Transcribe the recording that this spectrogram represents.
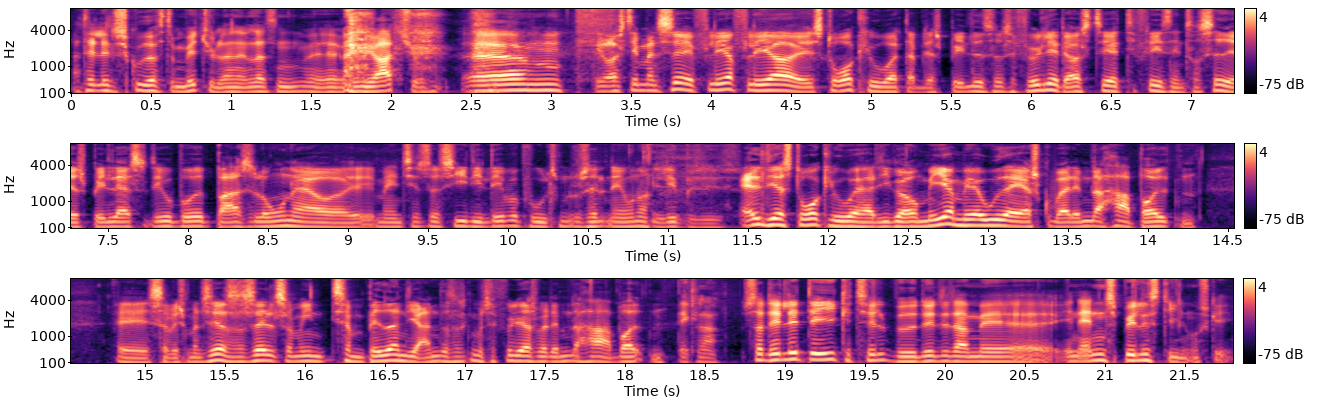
Og det er lidt skud efter Midtjylland eller sådan med Uniaccio. um, det er også det, man ser i flere og flere øh, store klubber, der bliver spillet. Så selvfølgelig er det også det, at de fleste er interesseret i at spille. Altså, det er jo både Barcelona og øh, Manchester City, Liverpool, som du selv nævner. Lige præcis. Alle de her store klubber her, de gør jo mere og mere ud af at skulle være dem, der har bolden. Øh, så hvis man ser sig selv som, en, som bedre end de andre, så skal man selvfølgelig også være dem, der har bolden. Det er klart. Så det er lidt det, I kan tilbyde, det er det der med en anden spillestil måske?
